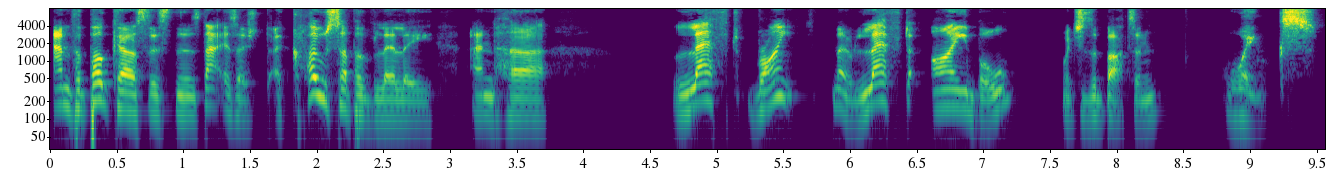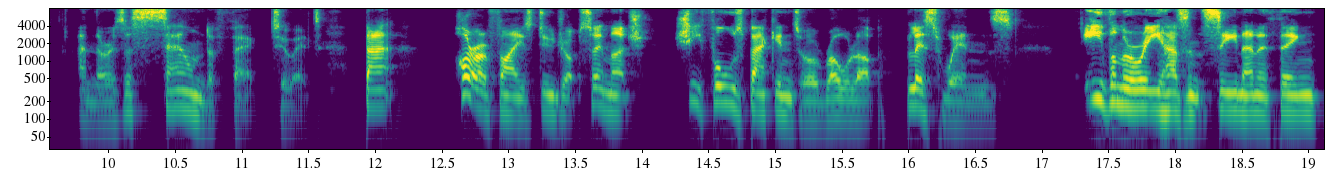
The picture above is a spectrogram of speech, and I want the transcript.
And for podcast listeners, that is a, a close up of Lily and her left, right, no, left eyeball, which is a button, winks. And there is a sound effect to it. That horrifies Doudrop so much, she falls back into a roll up. Bliss wins. Eva Marie hasn't seen anything,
